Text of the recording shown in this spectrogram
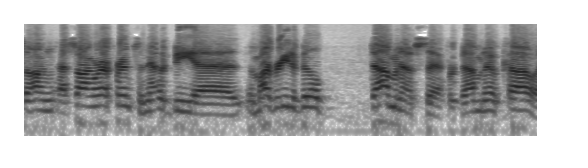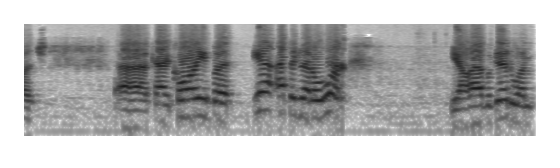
song a song reference, and that would be uh, the Margaritaville Domino set for Domino College. Uh, kind of corny, but yeah, I think that'll work. Y'all have a good one.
